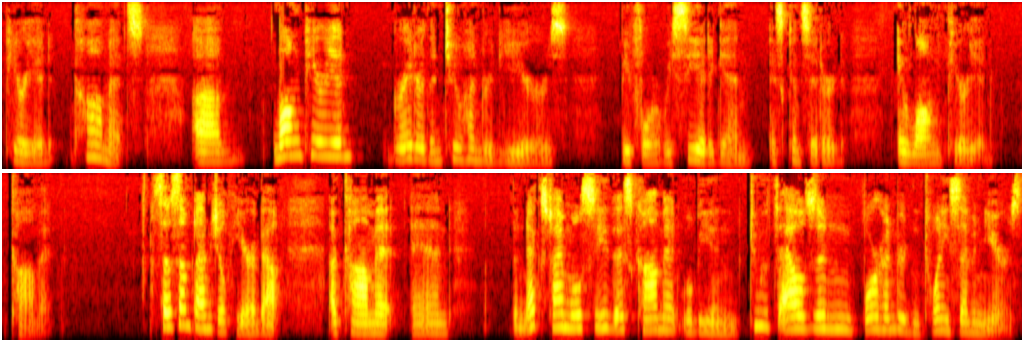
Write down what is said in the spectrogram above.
period comets. Um, long period, greater than 200 years before we see it again, is considered a long period comet. So sometimes you'll hear about a comet and the next time we'll see this comet will be in 2,427 years.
